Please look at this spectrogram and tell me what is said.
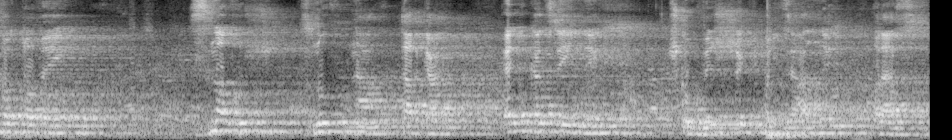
sportowej znowuż, znów na targach edukacyjnych, szkół wyższych i policjalnych oraz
